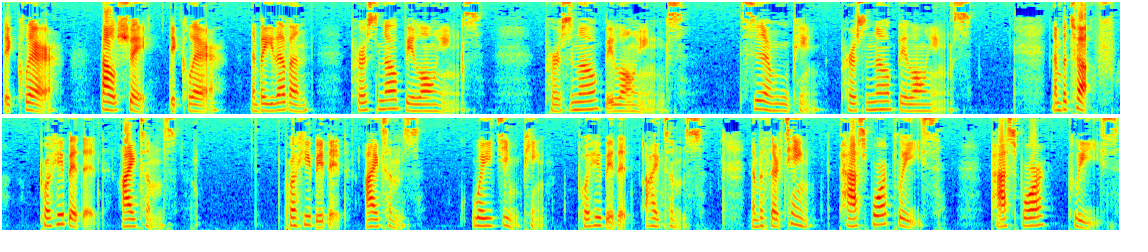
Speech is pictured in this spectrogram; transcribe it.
Declare 报税 declare. Number eleven, personal belongings. Personal belongings 私人物品 personal belongings. Number 12. Prohibited items. Prohibited items. 违禁品 prohibited items. Number 13. Passport please. Passport please.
